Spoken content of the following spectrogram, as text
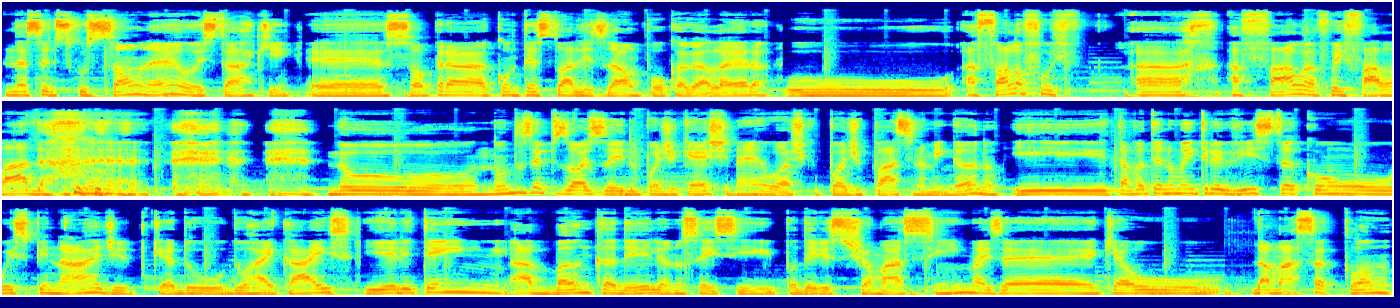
nessa discussão, né, o Stark, é, só para contextualizar um pouco a galera, o a fala foi a, a fala foi falada no num dos episódios aí do podcast, né? Eu acho que o Podpah, se não me engano. E tava tendo uma entrevista com o Spinardi, que é do, do Haikais. E ele tem a banca dele, eu não sei se poderia se chamar assim, mas é que é o da Massa Clan.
